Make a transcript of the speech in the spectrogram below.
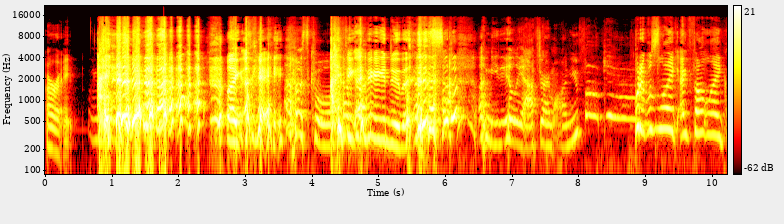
"All right." like, okay. That was cool. I think I think I can do this. immediately after I'm on you, fuck yeah. But it was like I felt like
